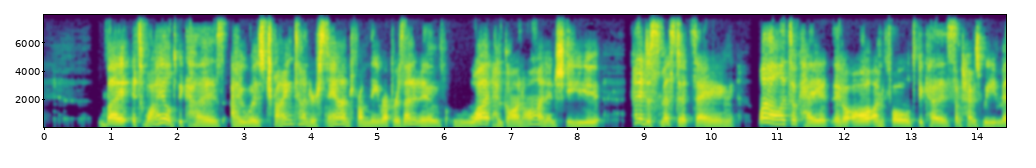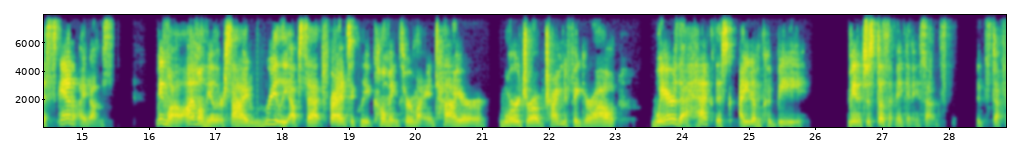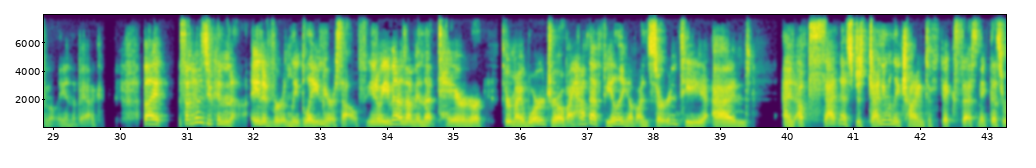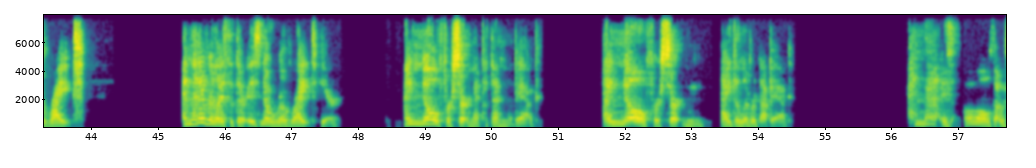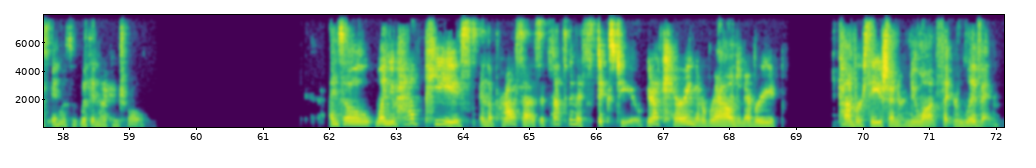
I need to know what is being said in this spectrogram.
But it's wild because I was trying to understand from the representative what had gone on. And she kind of dismissed it, saying, well, it's okay. It, it'll all unfold because sometimes we miss scan items. Meanwhile, I'm on the other side, really upset, frantically combing through my entire wardrobe, trying to figure out where the heck this item could be. I mean, it just doesn't make any sense. It's definitely in the bag. But sometimes you can inadvertently blame yourself. You know, even as I'm in that tear through my wardrobe, I have that feeling of uncertainty and and upsetness, just genuinely trying to fix this, make this right. And then I realized that there is no real right here. I know for certain I put that in the bag. I know for certain I delivered that bag. And that is all that was in within my control. And so when you have peace in the process, it's not something that sticks to you. You're not carrying it around in every conversation or nuance that you're living.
